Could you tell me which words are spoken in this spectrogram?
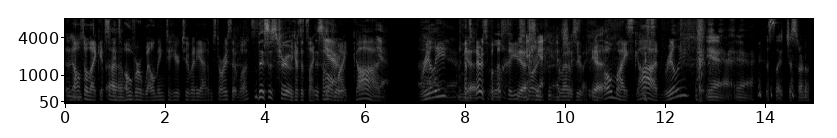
And also, like it's it's Um, overwhelming to hear too many Adam stories at once This is true because it's like, This oh is true. my god, Yeah. really? Oh, yeah. That's Yeah. their response to each Yeah. story Yeah, yeah, from it's Adam like- Yeah. Oh my god, really? yeah, yeah. Just like just sort of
